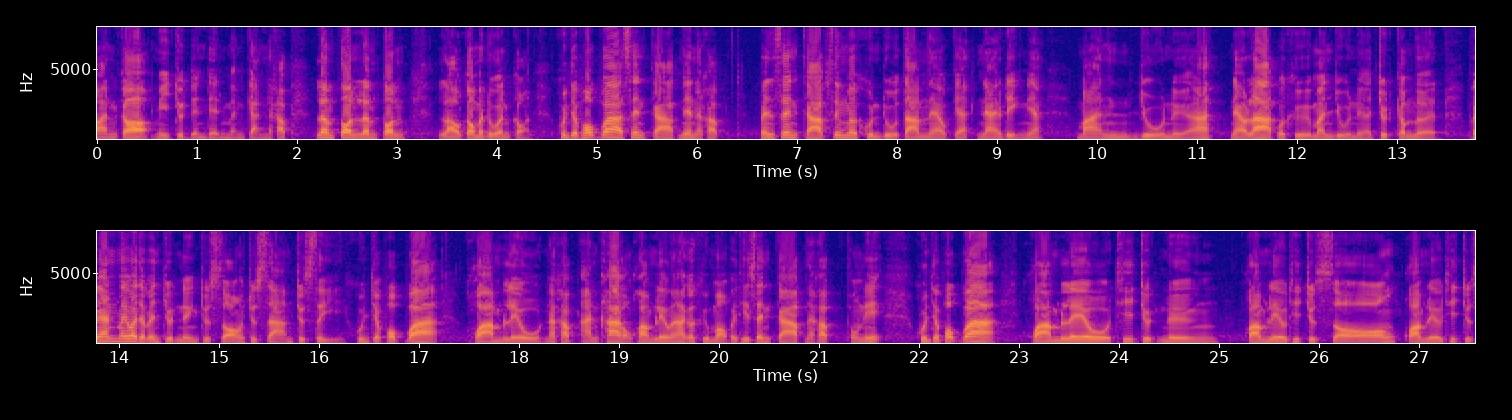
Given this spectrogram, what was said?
มันก็มีจุดเด่นๆเหมือนกันนะครับ เริ่มต้นเริ่มต้นเราก็มาดูกันก่อน คุณจะพบว่าเส้นกราฟเนี่ยนะครับเป็นเส้นกราฟ ซึ่งเมื่อคุณดูตามแนวแกะแนวดิ่งเนี่ย มันอยู่เหนือแนวราบก็คือมันอยู่เหนือจุดกำเนิด เพราะฉะนั้นไม่ว่าจะเป็นจุด 1 จุด 2 จุด 3 จุด 4 คุณจะพบว่าความเร็วนะครับ อ่านค่าของความเร็วนะก็คือมองไปที่เส้นกราฟนะครับ ตรงนี้คุณจะพบว่าความเร็วที่จุด 1 ความเร็วที่จุด 2 ความเร็วที่จุด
